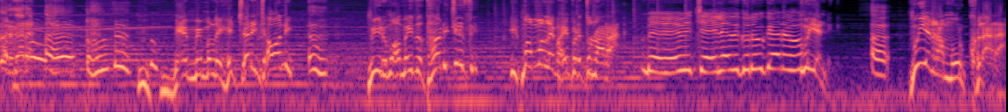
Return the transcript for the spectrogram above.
గురుగారు మేం మిమ్మల్ని హెచ్చరించామని మీరు మా మీద దాడి చేసి మమ్మల్ని భయపెడుతున్నారా? మేమేమి చేయలేదు గురువు గారు ముయ్యరా మూర్ఖులారా?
